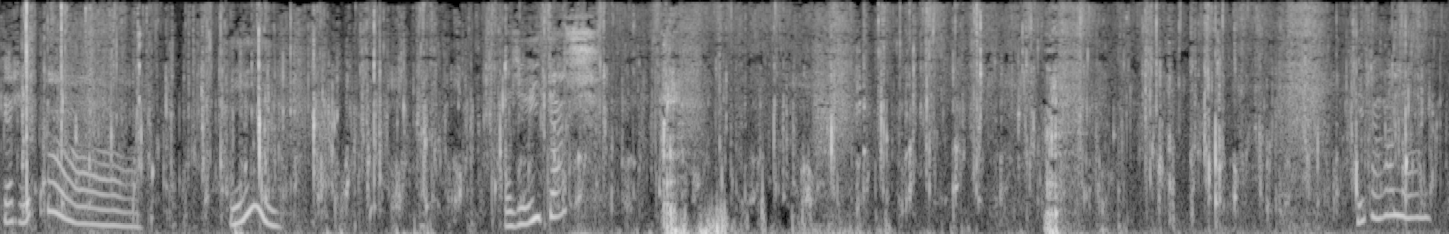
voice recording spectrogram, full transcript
Qué rico! Mm. Las uvitas. Mira, hágalo.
